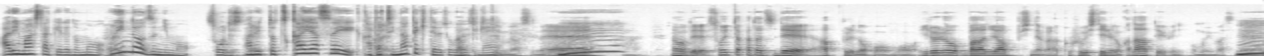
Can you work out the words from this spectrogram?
ありましたけれども、はい Windows にもそうですね。割と使いやすい形になってきてるってことなってきですね。てますね。なので、そういった形で、Apple の方もいろいろバージョンアップしながら工夫しているのかなというふうに思いますね。うんうんう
